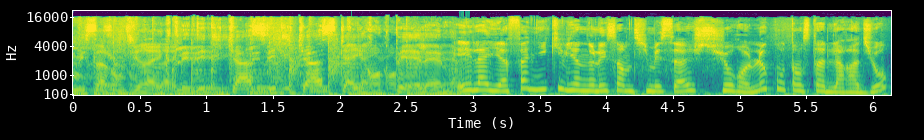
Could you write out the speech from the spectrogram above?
message en direct. Les dédicaces, dédicaces Skyrock PLM. Et là, il y a Fanny qui vient de nous laisser un petit message sur le compte Insta de la radio,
